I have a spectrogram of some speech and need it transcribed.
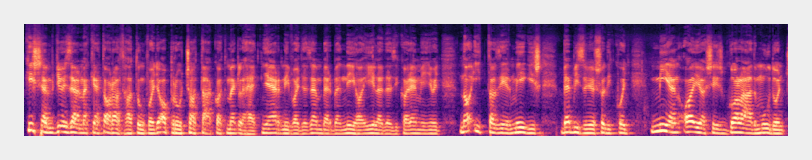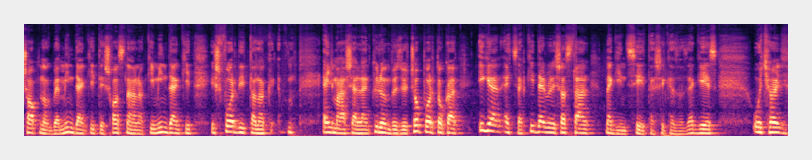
kisebb győzelmeket arathatunk, vagy apró csatákat meg lehet nyerni, vagy az emberben néha éledezik a remény, hogy na itt azért mégis bebizonyosodik, hogy milyen aljas és galád módon csapnak be mindenkit, és használnak ki mindenkit, és fordítanak egymás ellen különböző csoportokat. Igen, egyszer kiderül, és aztán megint szétesik ez az egész. Úgyhogy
